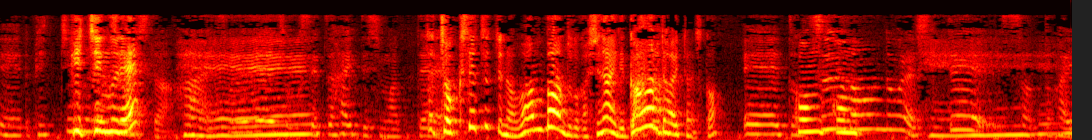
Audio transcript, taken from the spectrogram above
えーとピッチングではい、それで直接入ってしまって。直接っていうのはワンバウンドとかしないでガーンって入ったんですか？えーとコンコン。2バウンドぐらいしてさっと入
